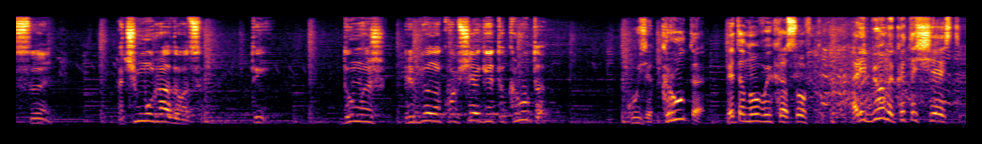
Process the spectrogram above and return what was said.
Сань, а чему радоваться? Ты думаешь, ребенок в общаге это круто? Кузя, круто! Это новые кроссовки. А ребенок – это счастье.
